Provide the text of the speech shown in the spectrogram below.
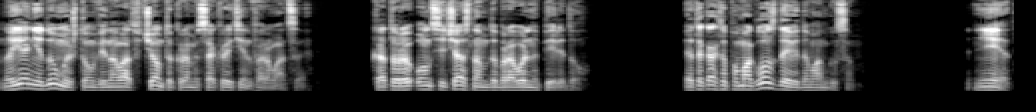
Но я не думаю, что он виноват в чем-то, кроме сокрытия информации, которую он сейчас нам добровольно передал. Это как-то помогло с Дэвидом Ангусом? Нет,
